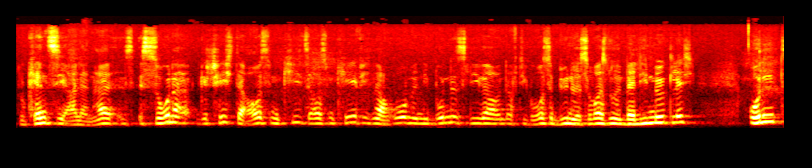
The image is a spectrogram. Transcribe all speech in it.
Du kennst sie alle. Ne? Es ist so eine Geschichte aus dem Kiez, aus dem Käfig nach oben in die Bundesliga und auf die große Bühne. Ist sowas nur in Berlin möglich? Und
